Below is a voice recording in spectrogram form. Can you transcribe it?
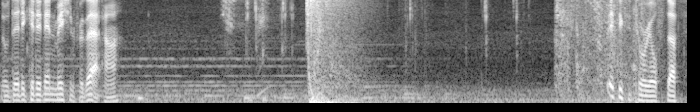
No dedicated animation for that, huh? Basic tutorial stuff,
